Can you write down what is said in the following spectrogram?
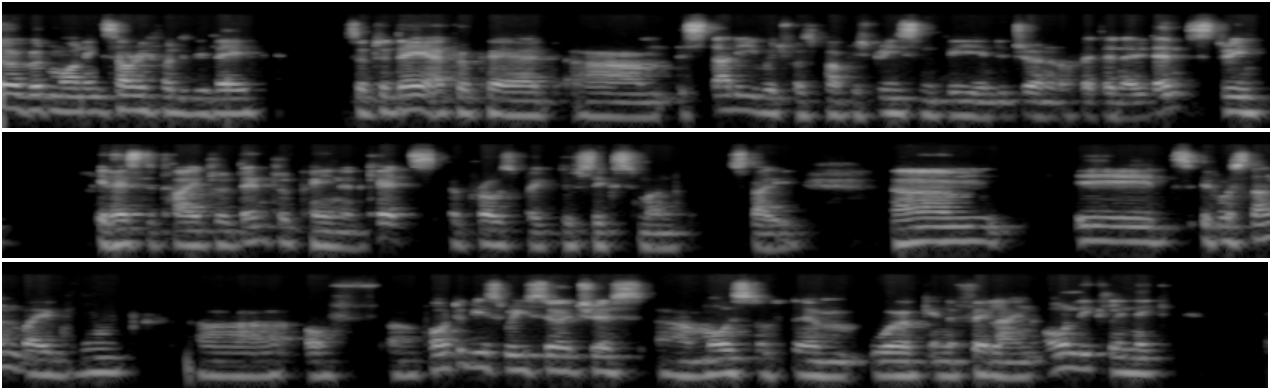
So good morning. Sorry for the delay. So today I prepared um, a study which was published recently in the Journal of Veterinary Dentistry. It has the title Dental Pain in Cats, a prospective six-month study. Um, it, it was done by a group uh, of uh, Portuguese researchers. Uh, most of them work in the feline-only clinic,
